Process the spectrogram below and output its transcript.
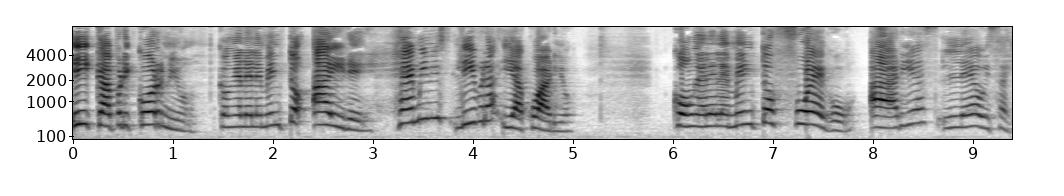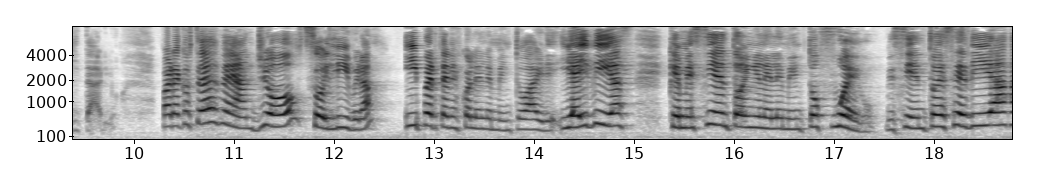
Y Capricornio, con el elemento aire, Géminis, Libra y Acuario. Con el elemento fuego, Aries, Leo y Sagitario. Para que ustedes vean, yo soy Libra, y pertenezco al elemento aire. Y hay días que me siento en el elemento fuego. Me siento ese día,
